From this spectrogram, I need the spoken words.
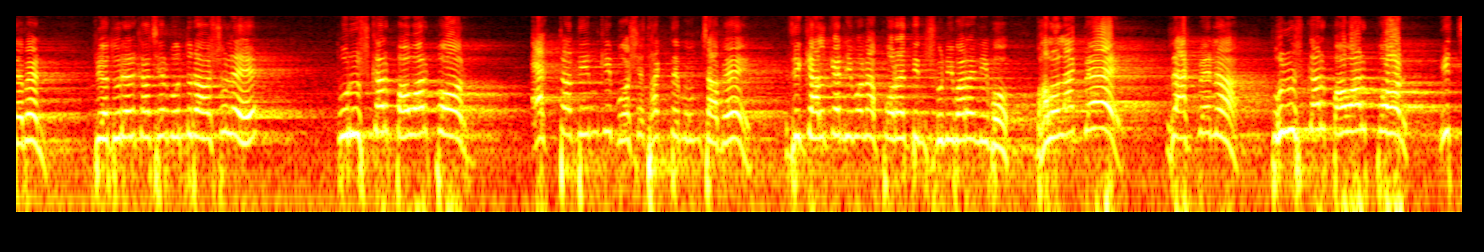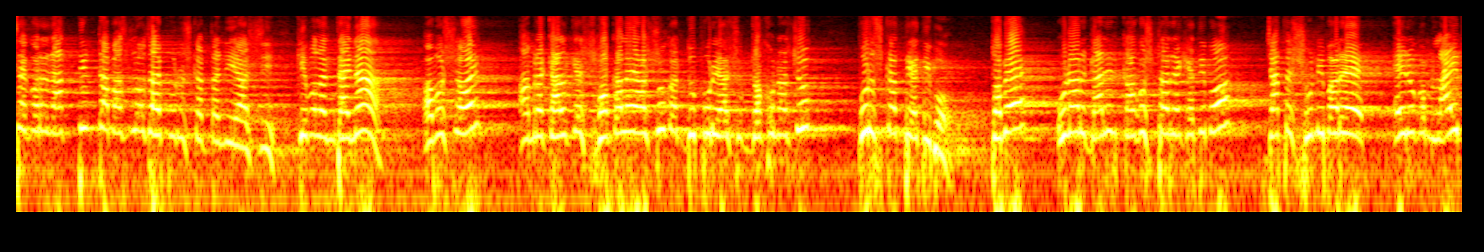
seven. প্রিয় দূরের কাছের বন্ধুরা, আসলে পুরস্কার পাওয়ার পর একটা দিন কি বসে থাকতে মন চাবে? যে কালকে নিব না, পরের দিন শনিবারে নিব। ভালো লাগবে? লাগবে না। পুরস্কার পাওয়ার পর ইচ্ছে করে রাত তিনটা বাজলেও যায় পুরস্কারটা নিয়ে আসি। কি বলেন, তাই না? অবশ্যই আমরা কালকে সকালে আসুক আর দুপুরে আসুক, যখন আসুক পুরস্কার দিয়ে দিব। তবে ওনার গাড়ির কাগজটা রেখে দিব, যাতে শনিবারে এইরকম লাইভ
